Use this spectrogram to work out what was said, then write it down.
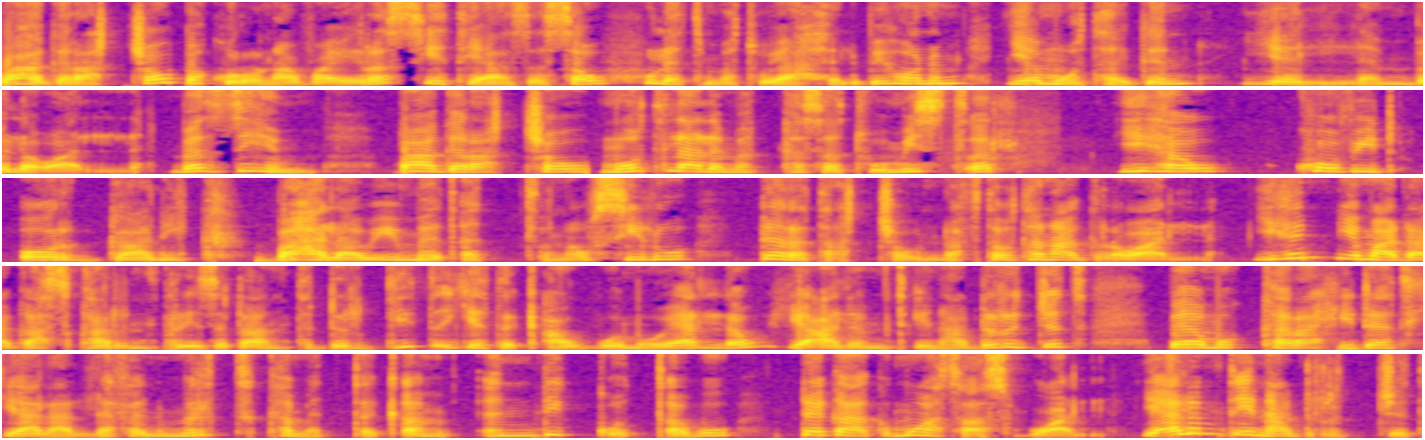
በሀገራቸው በኮሮና ቫይረስ የተያዘ ሰው ሁለት መቶ ያህል ቢሆንም የሞተ ግን የለም ብለዋል። በዚህም በሀገራቸው ሞት ላለመከሰቱ ሚስጥር ይኸው ኮቪድ ኦርጋኒክ ባህላዊ መጠጥ ነው ሲሉ ደረታቸውን ነፍተው ተናግረዋል። ይህን የማዳጋስካርን ፕሬዝዳንት ድርጊት እየተቃወመው ያለው የዓለም ጤና ድርጅት በሙከራ ሂደት ያላለፈን ምርት ከመጠቀም እንዲቆጠቡ ደጋግሞ አሳስቧል። የዓለም ጤና ድርጅት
